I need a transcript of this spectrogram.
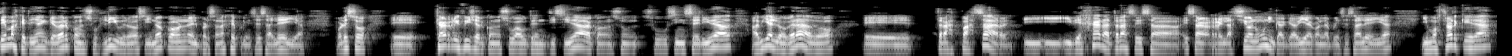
temas que tenían que ver con sus libros y no con el personaje Princesa Leia. Por eso, eh, Carrie Fisher con su autenticidad, con su, sinceridad, había logrado eh, traspasar y, y, dejar atrás esa, esa relación única que había con la Princesa Leia y mostrar que era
